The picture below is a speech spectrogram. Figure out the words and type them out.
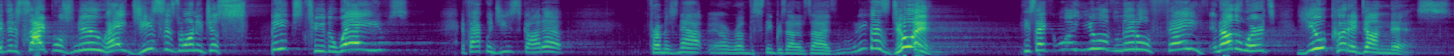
If the disciples knew, hey, Jesus is the one who just speaks to the waves. In fact, when Jesus got up from his nap, you know, rubbed the sleepers out of his eyes, what are you guys doing? He's like, well, you have little faith. In other words, you could have done this.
